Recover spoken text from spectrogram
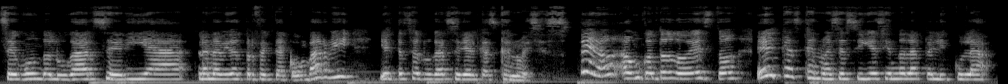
segundo lugar sería La Navidad Perfecta con Barbie y el tercer lugar sería El Cascanueces. Pero, aun con todo esto, El Cascanueces sigue siendo la película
